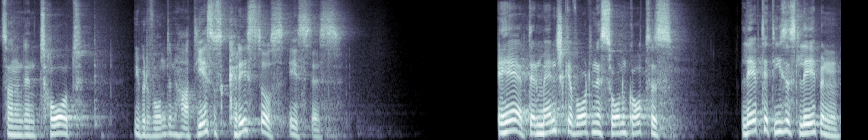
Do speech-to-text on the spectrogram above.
sondern den Tod überwunden hat. Jesus Christus ist es. Er, der menschgewordene Sohn Gottes, lebte dieses Leben,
